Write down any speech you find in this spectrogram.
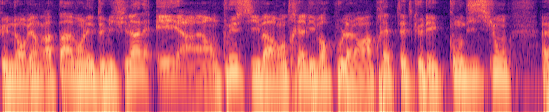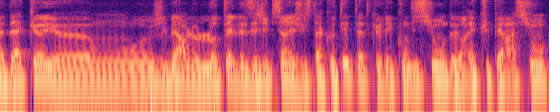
qu'il ne reviendra pas avant les demi-finales et euh, en plus il va rentrer à Liverpool. Alors après peut-être que les conditions d'accueil, euh, Gilbert, l'hôtel des Égyptiens est juste à côté. Peut-être que les conditions de récupération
